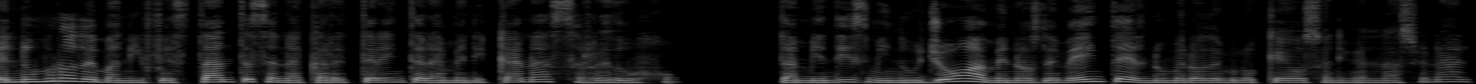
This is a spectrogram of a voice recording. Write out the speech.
el número de manifestantes en la carretera interamericana se redujo. También disminuyó a menos de 20 el número de bloqueos a nivel nacional.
